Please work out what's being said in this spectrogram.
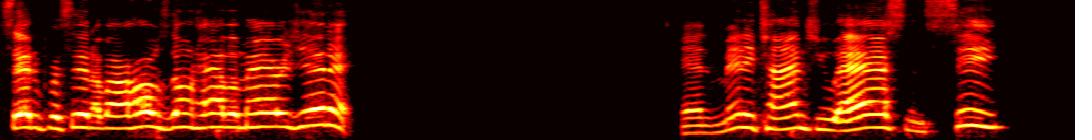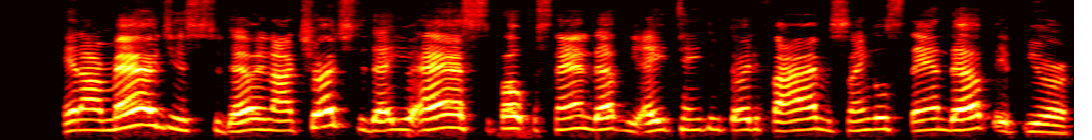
70% of our homes don't have a marriage in it. And many times you ask and see in our marriages today, in our church today, you ask folks to stand up. You're 18 to 35, singles stand up. If you're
